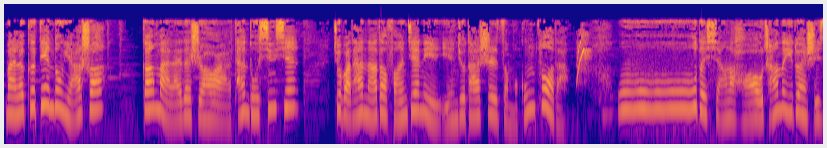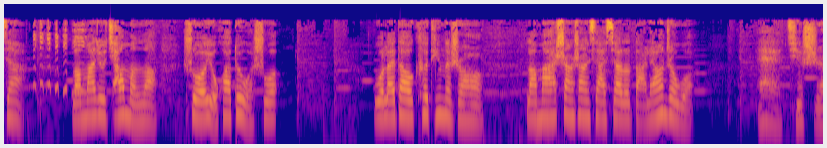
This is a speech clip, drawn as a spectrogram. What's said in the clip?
买了个电动牙刷，刚买来的时候啊贪图新鲜，就把它拿到房间里研究它是怎么工作的，呜呜呜呜的响了好长的一段时间。老妈就敲门了，说有话对我说。我来到客厅的时候，老妈上上下下的打量着我。哎，其实，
